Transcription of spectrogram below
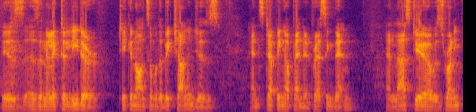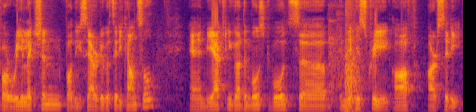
is, as an elected leader, taken on some of the big challenges and stepping up and addressing them. And last year, I was running for re election for the Saratoga City Council and we actually got the most votes uh, in the history of our city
